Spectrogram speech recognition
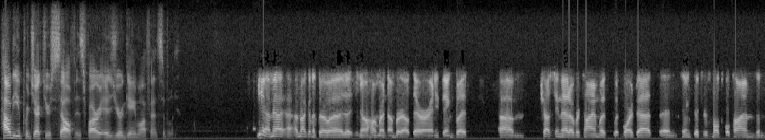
how do you project yourself as far as your game offensively? Yeah, I mean, I, I'm not going to throw a you know a home run number out there or anything, but um, trusting that over time with with more bats and seeing pitchers multiple times and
